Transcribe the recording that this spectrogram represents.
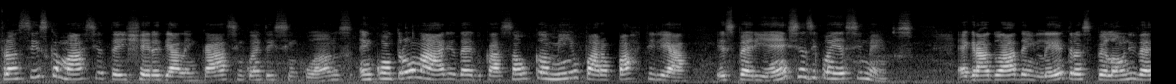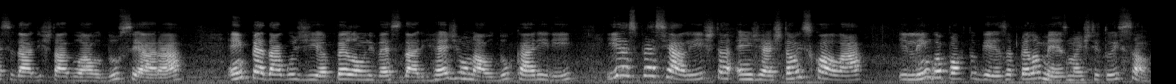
Francisca Márcia Teixeira de Alencar, 55 anos, encontrou na área da educação o caminho para partilhar experiências e conhecimentos. É graduada em Letras pela Universidade Estadual do Ceará, em Pedagogia pela Universidade Regional do Cariri e especialista em Gestão Escolar e Língua Portuguesa pela mesma instituição.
